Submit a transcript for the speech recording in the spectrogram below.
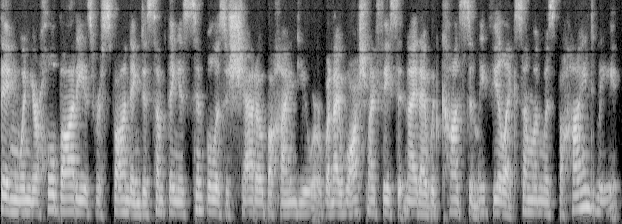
thing when your whole body is responding to something as simple as a shadow behind you. Or when I wash my face at night, I would constantly feel like someone was behind me.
